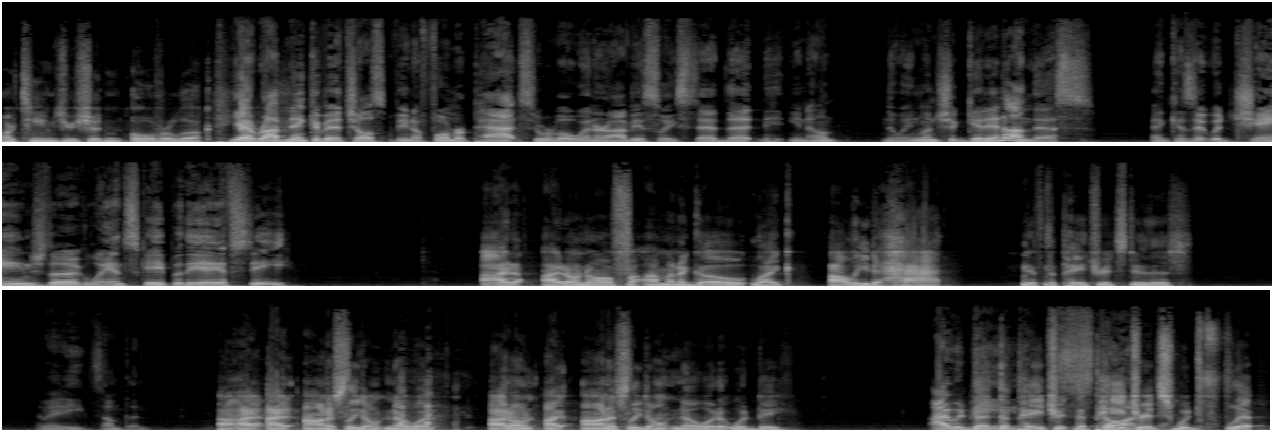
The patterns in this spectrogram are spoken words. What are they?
are teams you shouldn't overlook. Yeah, Rob Ninkovich, also you know former Pat Super Bowl winner, obviously said that you know New England should get in on this, and because it would change the landscape of the AFC. I, I don't know if I'm going to go like I'll eat a hat if the Patriots do this. I mean, eat something. I, I honestly don't know what I don't I honestly don't know what it would be. I would be that the Patriot the. Patriots would flip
